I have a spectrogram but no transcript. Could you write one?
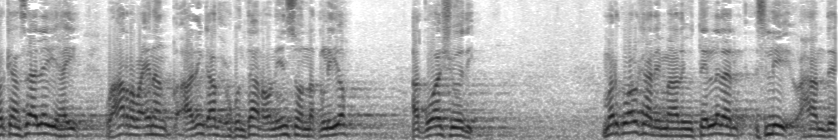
markaan saa leeyahay waxaan rabaa inaan adinka aad xukuntaan oon iin soo naqliyo aqwaashoodii. Markuu halkaan imaaday hoteeladan islii waxaan de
